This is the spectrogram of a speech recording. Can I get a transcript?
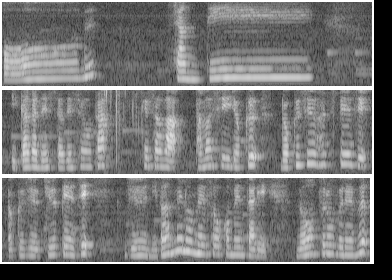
オーム。シャンティいかがでしたでしょうか？今朝は魂力68ページ69ページ12番目の瞑想コメンタリー「ノープロブレム」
